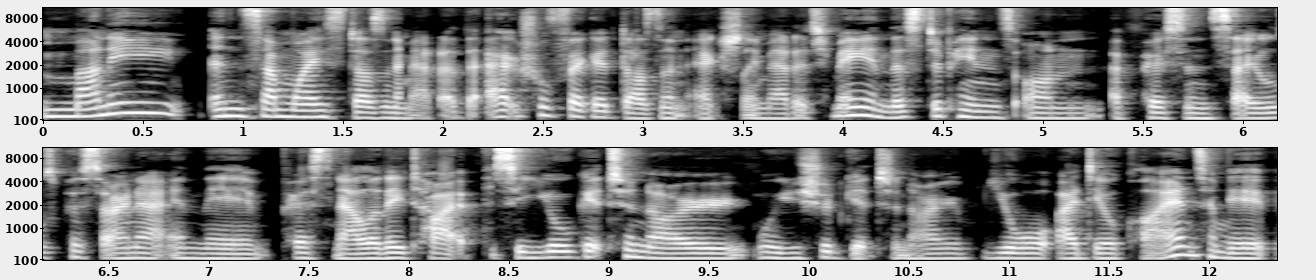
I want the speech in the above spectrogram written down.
money in some ways doesn't matter. The actual figure doesn't actually matter to me. And this depends on a person's sales persona and their personality type. So you'll get to know, well, you should get to know your ideal clients and their,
